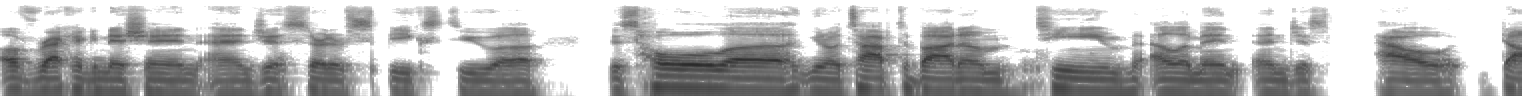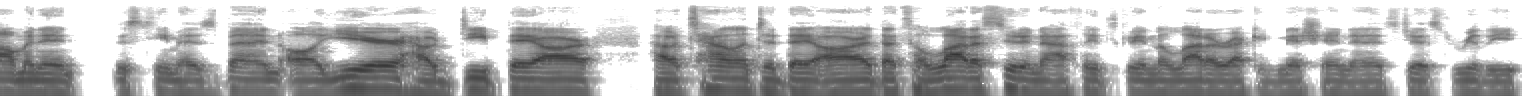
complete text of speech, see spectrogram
of recognition and just sort of speaks to uh, this whole uh, you know top to bottom team element and just how dominant this team has been all year, how deep they are, how talented they are. That's a lot of student athletes getting a lot of recognition, and it's just really,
